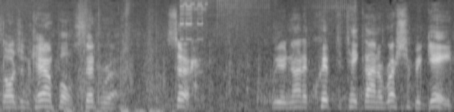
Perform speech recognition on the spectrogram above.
Sergeant Campo, sitrep. Sir, we are not equipped to take on a Russian brigade.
